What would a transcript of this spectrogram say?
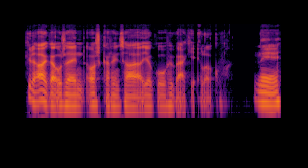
Kyllä aika usein Oscarin saa joku hyväkin elokuva. Niin.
